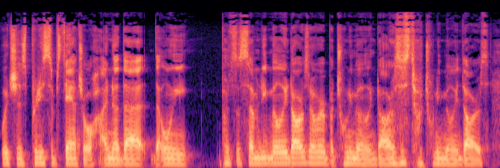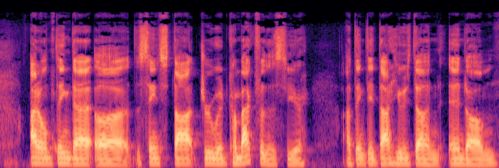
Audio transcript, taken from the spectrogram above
which is pretty substantial. I know that that only puts the $70 million over, but $20 million is still $20 million. I don't think that uh, the Saints thought Drew would come back for this year. I think they thought he was done. And, um,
